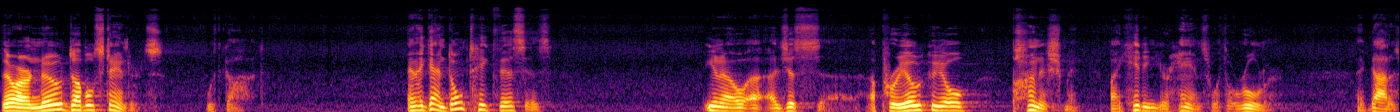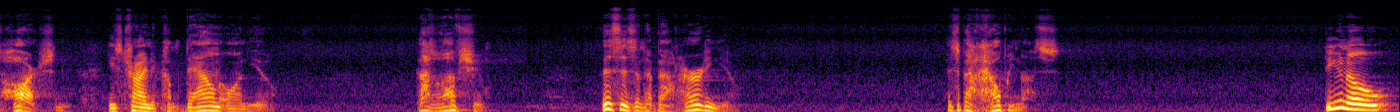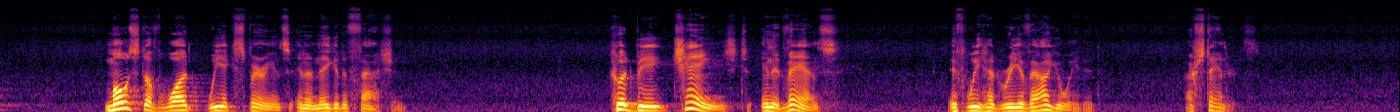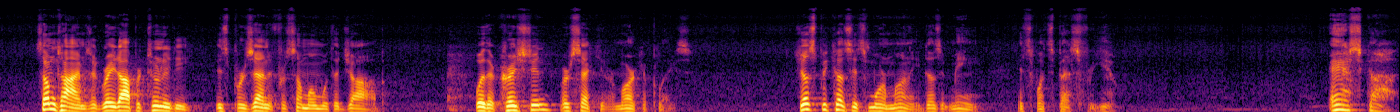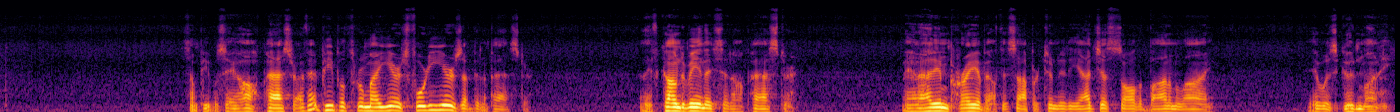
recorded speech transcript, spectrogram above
There are no double standards with God. And again, don't take this as, you know, uh, just a parochial punishment by hitting your hands with a ruler. That God is harsh and He's trying to come down on you. God loves you. This isn't about hurting you. It's about helping us. Do you know most of what we experience in a negative fashion could be changed in advance if we had reevaluated our standards? Sometimes a great opportunity is presented for someone with a job, whether Christian or secular marketplace. Just because it's more money doesn't mean it's what's best for you. Ask God. Some people say, Oh, Pastor, I've had people through my years, 40 years I've been a pastor. And they've come to me and they said, Oh, Pastor, man, I didn't pray about this opportunity. I just saw the bottom line. It was good money.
